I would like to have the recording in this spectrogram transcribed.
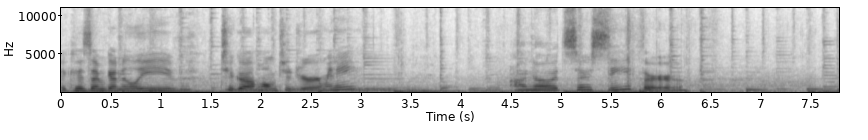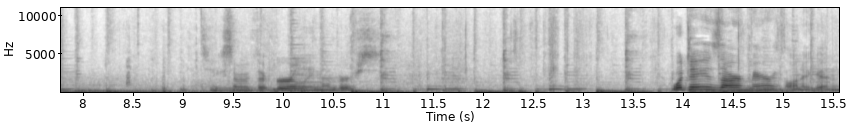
because I'm gonna leave to go home to Germany. Oh no, it's so see-through. Take some of the early numbers. What day is our marathon again?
